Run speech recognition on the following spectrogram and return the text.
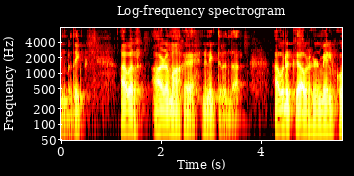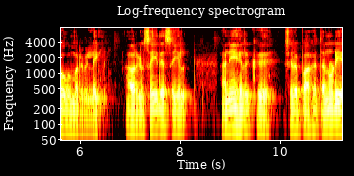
என்பதை அவர் ஆழமாக நினைத்திருந்தார். அவருக்கு அவர்கள் மேல் கோபம் வரவில்லை. அவர்கள் செய்த செயல் அநேகருக்கு சிறப்பாக தன்னுடைய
